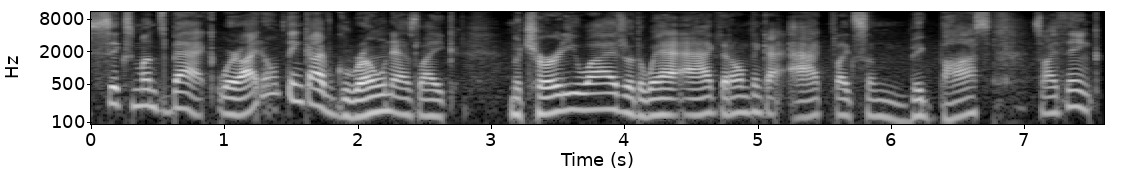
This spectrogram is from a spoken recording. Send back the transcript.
six months back where I don't think I've grown as like maturity wise or the way I act. I don't think I act like some big boss. So I think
